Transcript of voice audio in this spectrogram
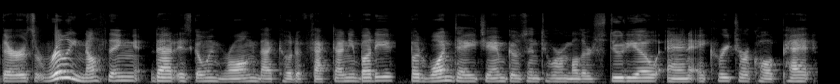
there's really nothing that is going wrong that could affect anybody. But one day, Jam goes into her mother's studio and a creature called Pet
